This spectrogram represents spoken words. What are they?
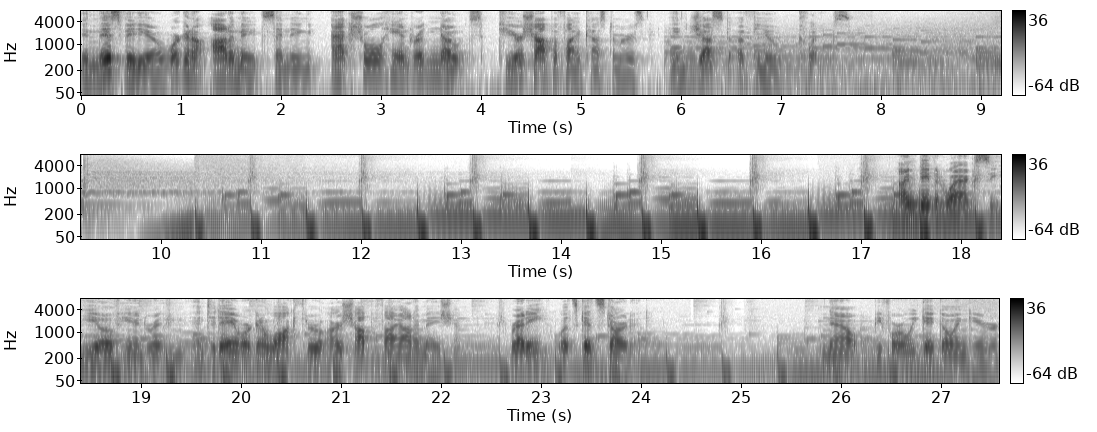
In this video, we're going to automate sending actual handwritten notes to your Shopify customers in just a few clicks. I'm David Wax, CEO of Handwrytten, and today we're going to walk through our Shopify automation. Ready? Let's get started. Now, before we get going here,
